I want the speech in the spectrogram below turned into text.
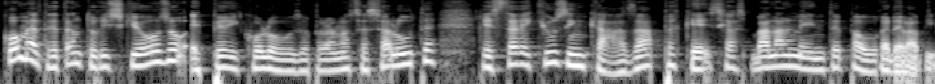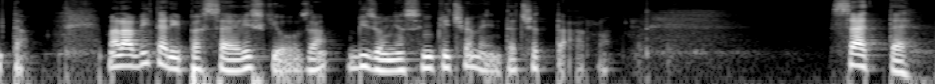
come altrettanto rischioso e pericoloso per la nostra salute restare chiusi in casa perché si ha banalmente paura della vita ma la vita di per sé è rischiosa, bisogna semplicemente accettarlo. 7.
